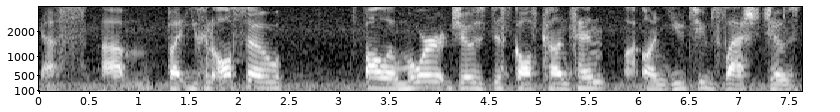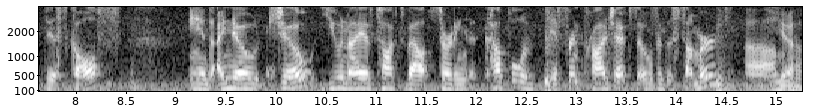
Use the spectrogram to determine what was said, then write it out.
Yes. Um, but you can also follow more Joe's Disc Golf content on YouTube slash Joe's Disc Golf. And I know, Joe, you and I have talked about starting a couple of different projects over the summer. Um, Yeah.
